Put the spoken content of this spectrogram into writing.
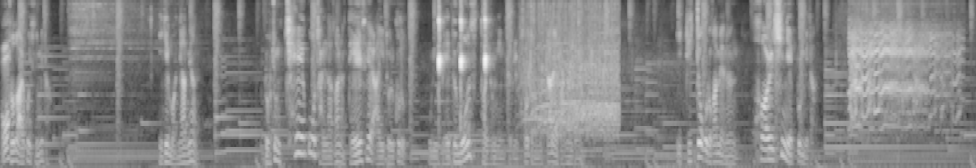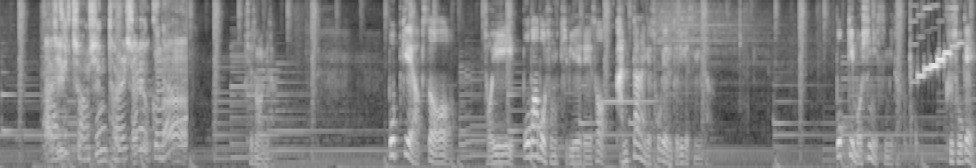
어? 저도 알고 있습니다. 이게 뭐냐면 요즘 최고 잘 나가는 대세 아이돌 그룹 우리 매드몬스터 형님들을 저도 한번 따라해 봤는데 이 뒤쪽으로 가면은 훨씬 예쁩니다. 아직 정신 덜 차렸구나. 죄송합니다. 뽑기에 앞서 저희 뽑아보송 TV에 대해서 간단하게 소개를 드리겠습니다. 뽑기 머신이 있습니다. 그 속에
